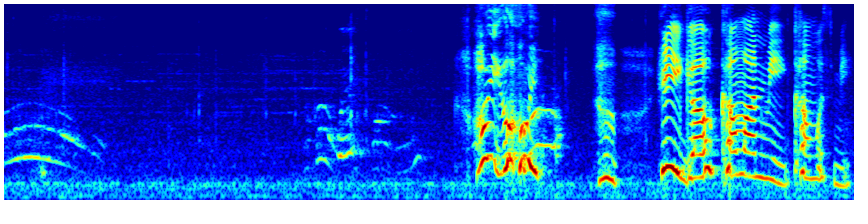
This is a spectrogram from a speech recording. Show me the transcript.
No. You can wait for me. Hoi, hoi. Here you go. Come on me. Come with me.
